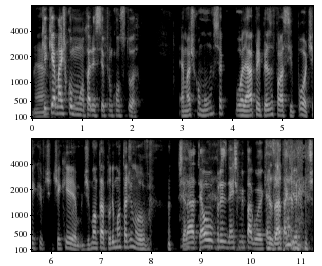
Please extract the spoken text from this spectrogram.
Né? O que, que é mais comum aparecer para um consultor? é mais comum você olhar para a empresa e falar assim, pô, tinha que, tinha que desmontar tudo e montar de novo. Tirar até o presidente que me pagou aqui. Exatamente.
